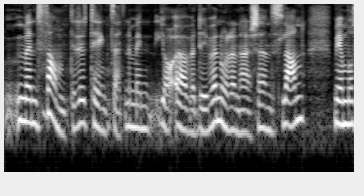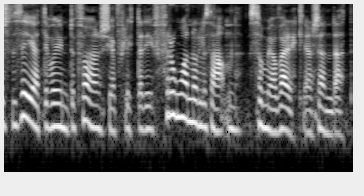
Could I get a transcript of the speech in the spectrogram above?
men samtidigt tänkt så att nej, men jag överdriver nog den här känslan. Men jag måste säga att det var ju inte förrän jag flyttade ifrån Ulricehamn som jag verkligen kände att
